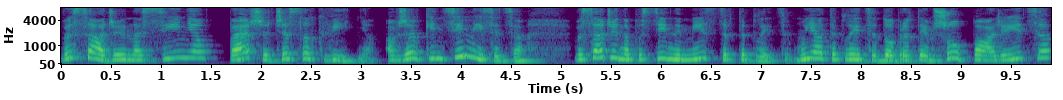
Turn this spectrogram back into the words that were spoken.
висаджую насіння в перше число квітня, а вже в кінці місяця висаджую на постійне місце в теплицю. Моя теплиця добра тим, що опалюється,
